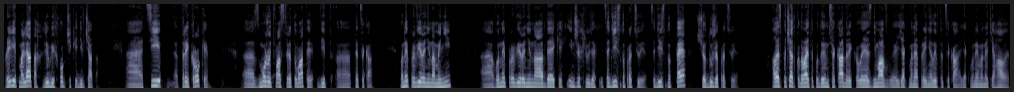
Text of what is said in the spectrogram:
Привіт, малятах, любі хлопчики дівчата. Е, Ці три кроки е, зможуть вас врятувати від е, ТЦК. Вони провірені на мені, е, вони провірені на деяких інших людях, і це дійсно працює. Це дійсно те, що дуже працює. Але спочатку давайте подивимося кадри, коли я знімав, е, як мене прийняли в ТЦК, як вони мене тягали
